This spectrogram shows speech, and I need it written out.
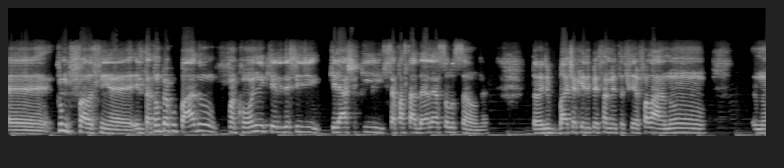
é, como que fala assim? É, ele tá tão preocupado com a Connie que ele decide. que ele acha que se afastar dela é a solução, né? Então ele bate aquele pensamento assim, é falar, ah, não. não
